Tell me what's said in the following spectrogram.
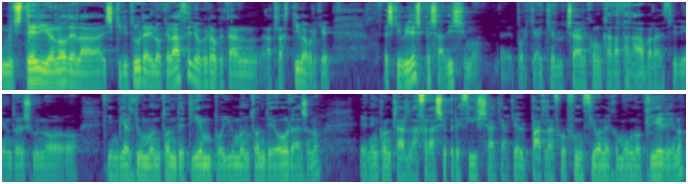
misterio ¿no? de la escritura y lo que la hace yo creo que tan atractiva, porque escribir es pesadísimo, eh, porque hay que luchar con cada palabra, decir, y entonces uno invierte un montón de tiempo y un montón de horas ¿no? en encontrar la frase precisa, que aquel párrafo funcione como uno quiere, ¿no?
